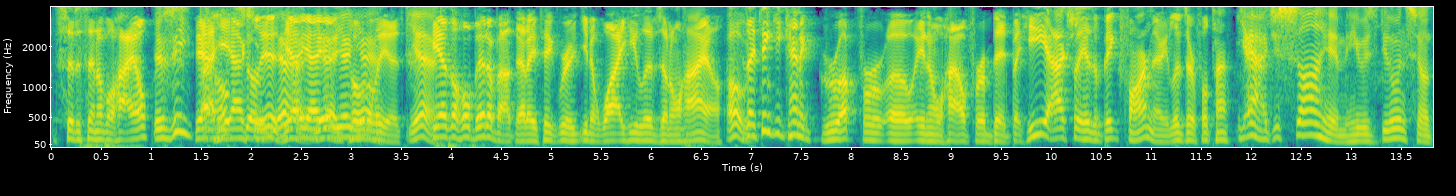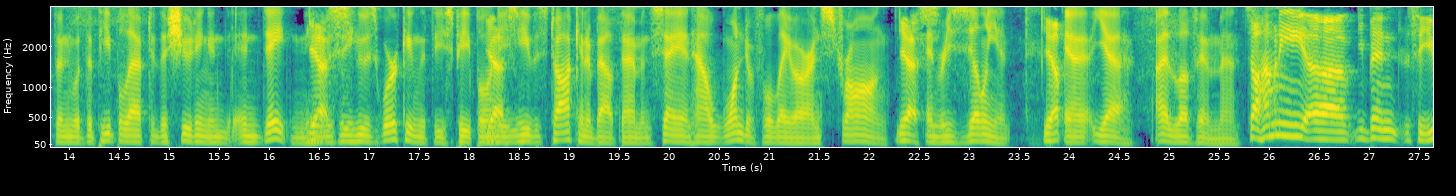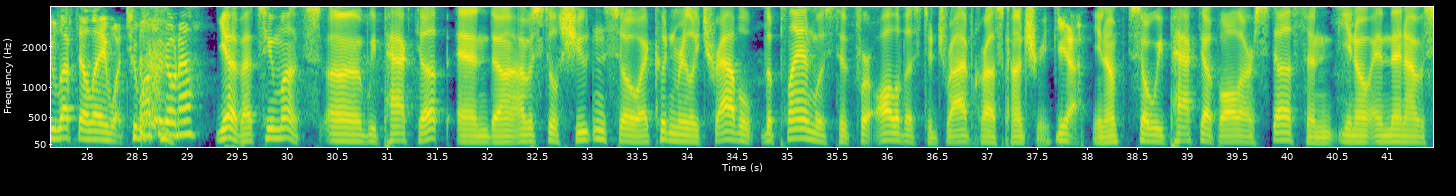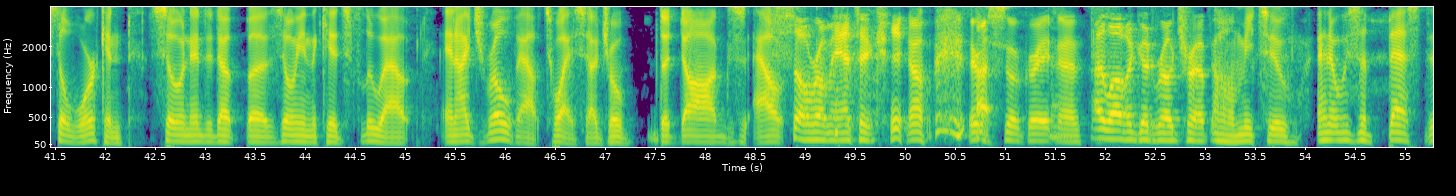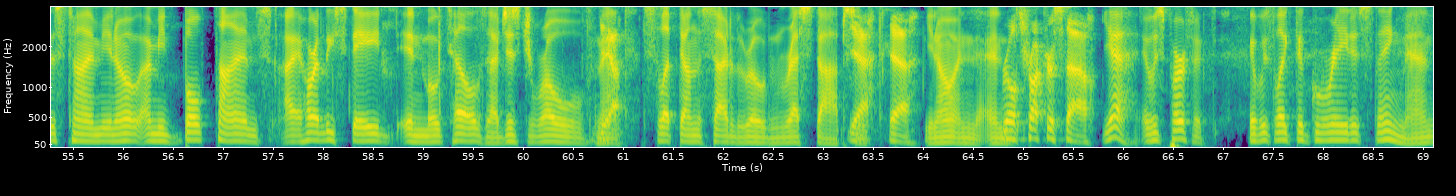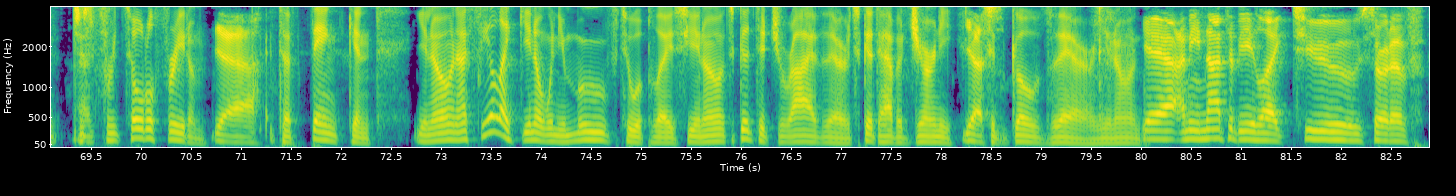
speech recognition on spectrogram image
a citizen of Ohio? Is he? Yeah, I he hope so. actually is. Yeah, yeah, yeah, he totally yeah. is. Yeah. he has a whole bit about that. I think where you know why he lives in Ohio. Oh. I think he kind of grew up for uh, in Ohio for a bit, but he actually has a big farm there. He lives there full time. Yeah, I just saw him. He was doing something with the people after the shooting in, in Dayton. He Yes. was he was working with these people and he, he was talking about them and saying how wonderful they are and strong. Yes. And resilient. Yep. Uh, yeah, I love him, man. So how many uh you've been see you left LA what, 2 months ago now? Yeah, about two months. Uh, we packed up, and uh, I was still shooting, so I couldn't really travel. The plan was to for all of us to drive cross country. Yeah. you know. So we packed up all our stuff, and you know, and then I was still working. So it ended up uh, Zoe and the kids flew out, and I drove out twice. I drove the dogs out. So romantic. You know, it was so great, man. I love a good road trip. Oh, me too. And it was the best this time, you know. I mean, both times I hardly stayed in motels. I just drove, man. Yeah. Slept on the side of the road in rest stops. Yeah, and, yeah. you know, and and Real trucker style. yeah, it was perfect. It was like the greatest thing, man. Just free, total freedom Yeah. to think and you know and i feel like you know when you move to a place you know it's good to drive there it's good to have a journey Yes. to go there you know Yeah, I mean, not to be like too sort of,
